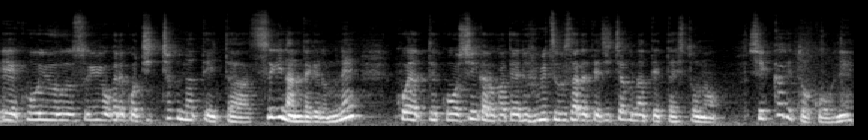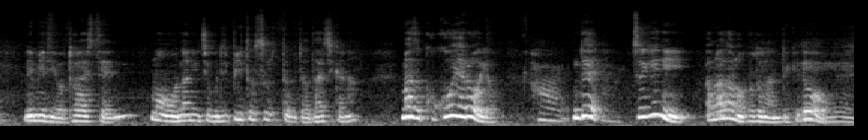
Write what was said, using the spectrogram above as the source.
ええ。ーこういう杉岡でこうちっちゃくなっていた杉なんだけどもねこうやってこう進化の過程で踏み潰されてちっちゃくなっていった人のしっかりとこうねレメディを取らせてもう何日もリピートするってことが大事かな。まずここをやろうよ。はい。で次にあなたのことなんだけど、え。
